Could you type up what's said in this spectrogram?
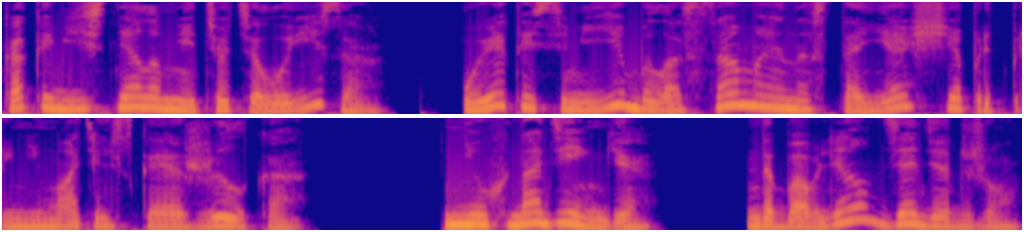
Как объясняла мне тетя Луиза, у этой семьи была самая настоящая предпринимательская жилка. «Нюх на деньги», — добавлял дядя Джо.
